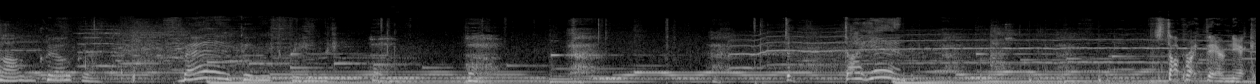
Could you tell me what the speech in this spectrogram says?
Tom Croker. Begging things. D Diane! Stop right there, Nick.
